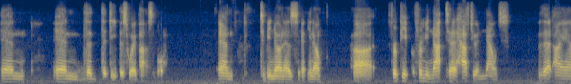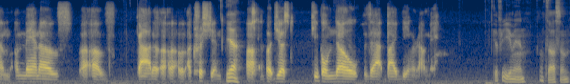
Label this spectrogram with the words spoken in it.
in in the the deepest way possible, and to be known as you know, uh, for people for me not to have to announce that I am a man of uh, of God, a, a, a Christian, Yeah. uh, but just people know that by being around me. Good for you, man. That's awesome.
